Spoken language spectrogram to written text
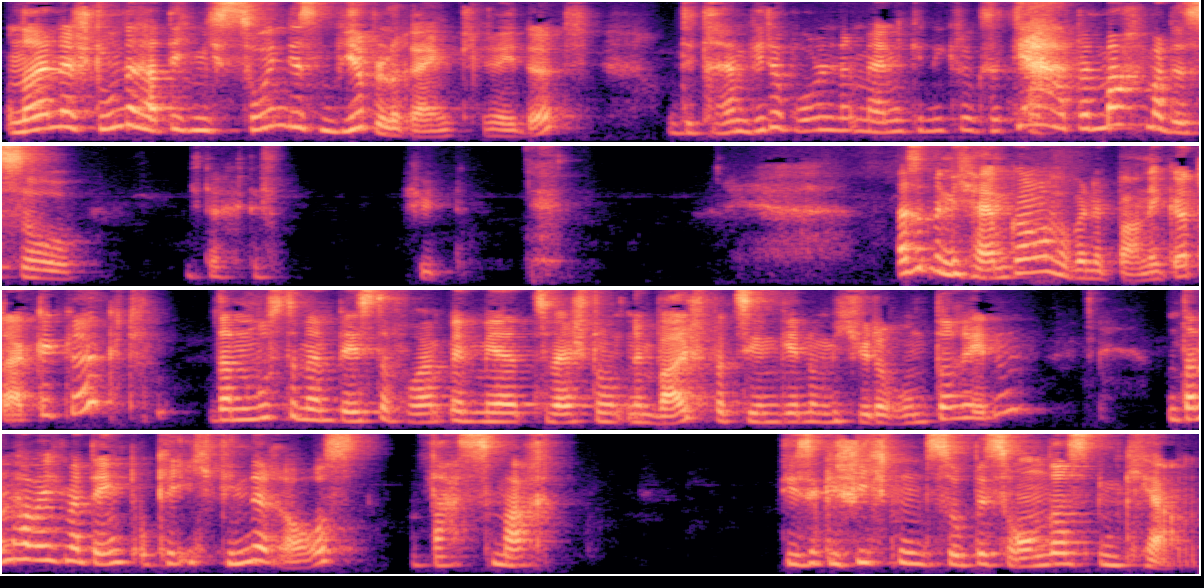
Und nach einer Stunde hatte ich mich so in diesen Wirbel reingeredet und die drei haben wieder wohl in meinen genickt und gesagt, ja, dann machen wir das so. Ich dachte, shit. Also bin ich heimgegangen, habe eine Panikattacke gekriegt. Dann musste mein bester Freund mit mir zwei Stunden im Wald spazieren gehen und mich wieder runterreden. Und dann habe ich mir gedacht, okay, ich finde raus, was macht diese Geschichten so besonders im Kern.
